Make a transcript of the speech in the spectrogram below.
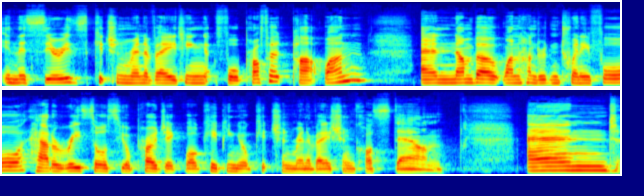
in this series, Kitchen Renovating for Profit, Part 1. And number 124, How to Resource Your Project While Keeping Your Kitchen Renovation Costs Down. And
